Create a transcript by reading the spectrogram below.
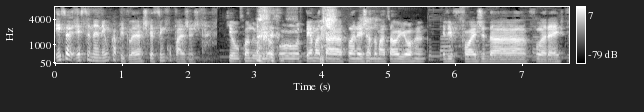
esse, esse não é nem um capítulo, acho que é cinco páginas. Que eu, quando o, o tema tá planejando matar o Johan, ele foge da floresta.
